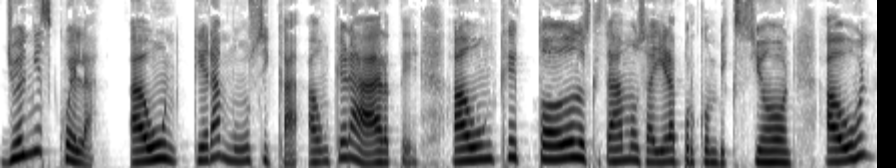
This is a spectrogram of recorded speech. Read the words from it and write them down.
Yo en mi escuela aun que era música, aunque era arte, aunque todos los que estábamos ahí era por convicción, aún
